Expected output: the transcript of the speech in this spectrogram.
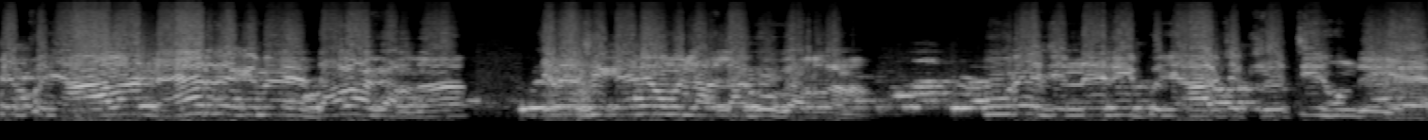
ਤੇ ਪੰਜਾਬ ਆ ਨਹਿਰ ਦੇ ਕਿਵੇਂ ਦਾਵਾ ਕਰਦਾ, ਜਿਵੇਂ ਅਸੀਂ ਕਹਿੰਦੇ ਉਹ ਲਾਗੂ ਕਰ ਲੈਣਾ। ਪੂਰੇ ਜਿੰਨੇ ਦੀ ਪੰਜਾਬ 'ਚ ਖੇਤੀ ਹੁੰਦੀ ਹੈ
